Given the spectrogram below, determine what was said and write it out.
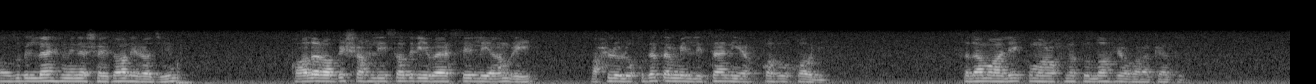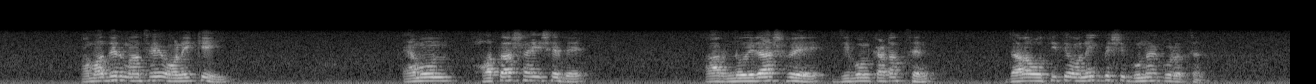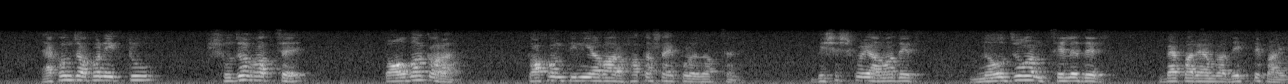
أعوذ بالله من الشيطان الرجيم قال رب اشرح لي صدري ويسر لي أمري واحلل عقدة من لساني يفقه قولي السلام عليكم ورحمة الله وبركاته আমাদের মাঝে অনেকেই এমন হতাশা হিসেবে আর নৈরাশ হয়ে জীবন কাটাচ্ছেন যারা অতীতে অনেক বেশি গুনাহ করেছেন এখন যখন একটু সুযোগ হচ্ছে তওবা করার, তখন তিনি আবার হতাশায় পড়ে যাচ্ছেন। বিশেষ করে আমাদের নৌজোয়ান ছেলেদের ব্যাপারে আমরা দেখতে পাই,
